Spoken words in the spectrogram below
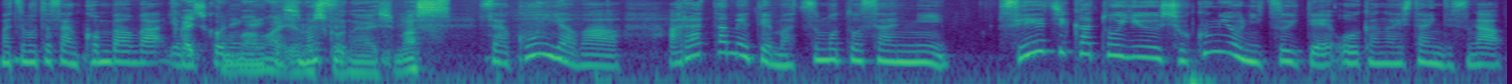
松本さん、こんばんは。よろしくお願いいたします。はい、よろしくお願いします。さあ、今夜は改めて松本さんに政治家という職業についてお伺いしたいんですが、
